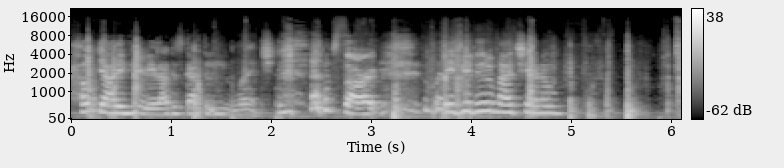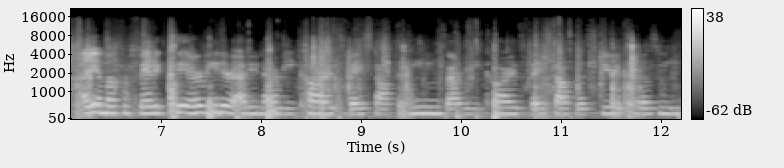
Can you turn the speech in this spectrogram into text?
Hope y'all didn't hear that. I just got through eating lunch. I'm sorry. But if you're new to my channel, I am a prophetic tarot reader. I do not read cards based off the meanings. I read cards based off what Spirit tells me,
